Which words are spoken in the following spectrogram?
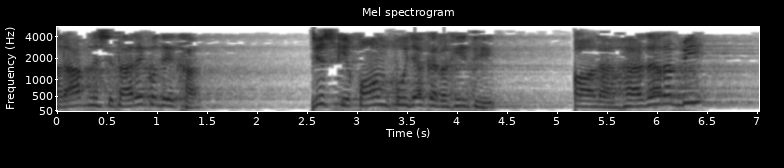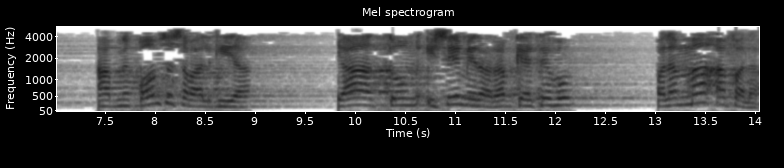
اور آپ نے ستارے کو دیکھا، جس کی قوم پوجا کر رہی تھی۔ اولا ربی؟ آپ نے قوم سے سوال کیا کیا تم اسے میرا رب کہتے ہو؟ پلما افلا،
